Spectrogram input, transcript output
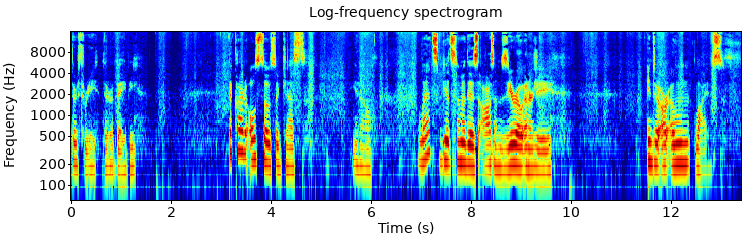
they're 3, they're a baby. The card also suggests, you know, let's get some of this awesome zero energy into our own lives.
